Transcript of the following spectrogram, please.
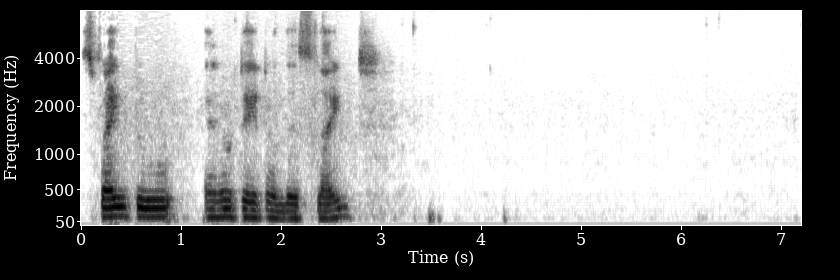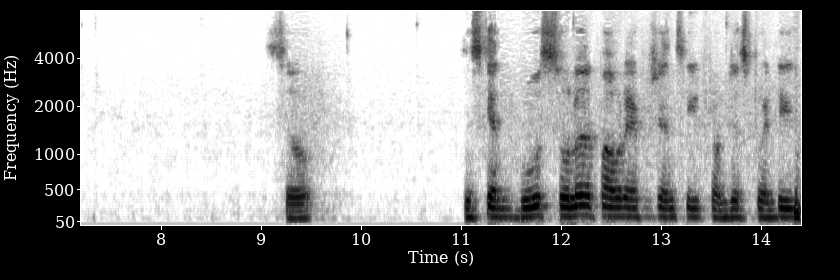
It's trying to annotate on this slide. So this can boost solar power efficiency from just 20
